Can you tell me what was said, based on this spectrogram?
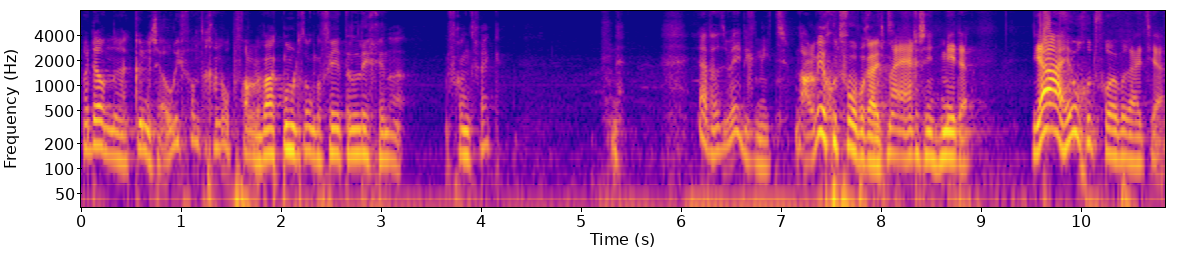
Maar dan eh, kunnen ze olifanten gaan opvangen. Maar waar komt het ongeveer te liggen in eh, Frankrijk? Ja, dat weet ik niet. Nou, weer goed voorbereid. Mij ergens in het midden. Ja, heel goed voorbereid, ja.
